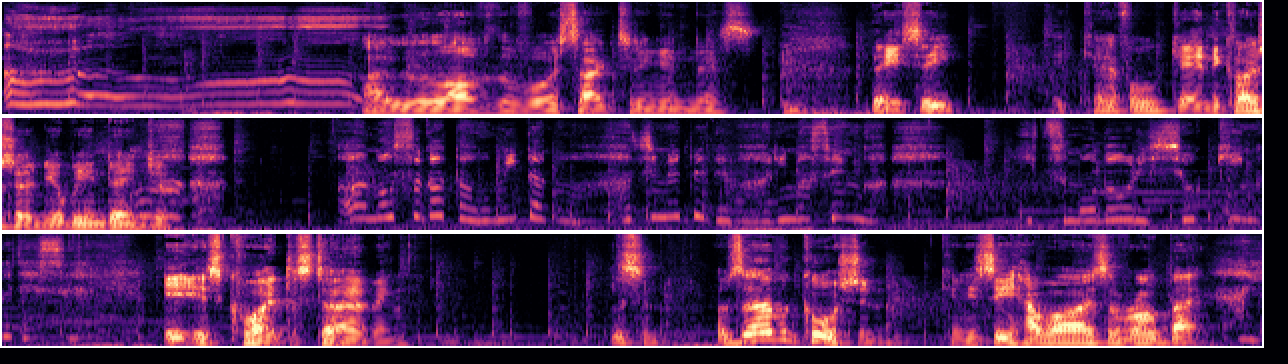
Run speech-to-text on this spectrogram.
あうあうあう I love the voice acting in this. There you see. Hey, careful. Get any closer and you'll be in danger. あの姿を見たのは初めてではありませんがいつも通りショッキングです It is quite disturbing. Listen, observe with caution. Can you see how our eyes have rolled back? はい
